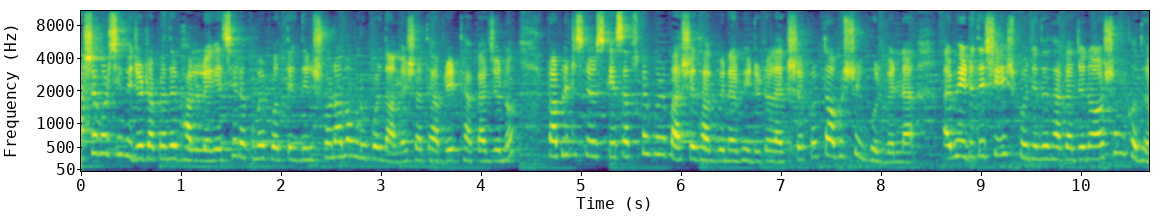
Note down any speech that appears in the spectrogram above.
আশা করছি ভিডিওটা আপনাদের ভালো লেগেছে। এরকমের প্রত্যেক দিন সোনা এবং রূপোর দামের সাথে আপডেট থাকার জন্য টপলেটিস নিউজকে সাবস্ক্রাইব করে পাশে থাকবেন আর ভিডিওটা লাইক, শেয়ার করতে অবশ্যই ভুলবেন না। আর ভিডিওতে শেষ পর্যন্ত থাকার জন্য অসংখ্য ধন্যবাদ।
